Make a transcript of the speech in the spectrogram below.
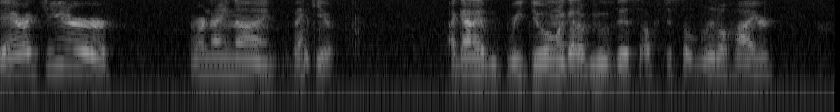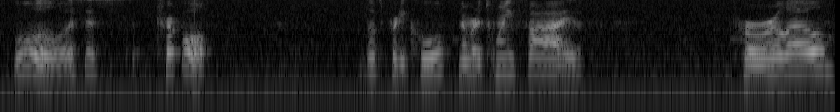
Derek Jeter, number 99. Thank you. I gotta redo them. I gotta move this up just a little higher. Ooh, this is triple. This looks pretty cool. Number 25. Furillo,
